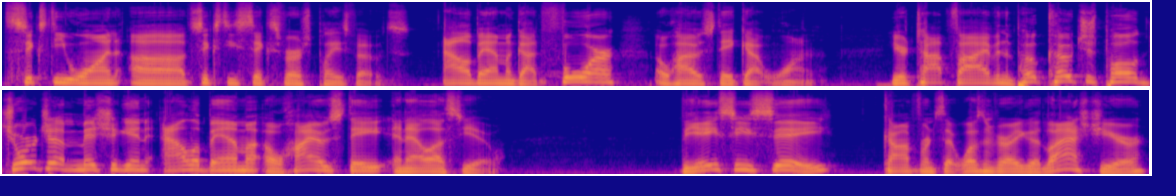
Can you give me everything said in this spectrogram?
61 of 66 first place votes. Alabama got four, Ohio State got one. Your top five in the coaches poll Georgia, Michigan, Alabama, Ohio State, and LSU. The ACC conference that wasn't very good last year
